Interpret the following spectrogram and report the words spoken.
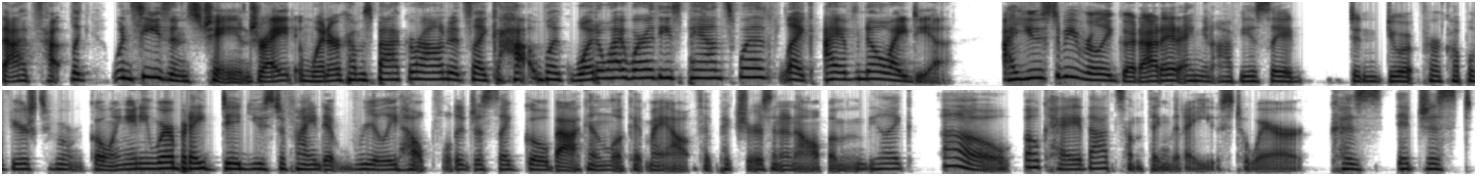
that's how, like when seasons change, right? And winter comes back around, it's like, how, like, what do I wear these pants with? Like, I have no idea. I used to be really good at it. I mean, obviously I didn't do it for a couple of years because we weren't going anywhere, but I did used to find it really helpful to just like go back and look at my outfit pictures in an album and be like, oh, okay, that's something that I used to wear. Cause it just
